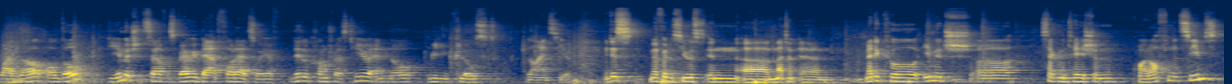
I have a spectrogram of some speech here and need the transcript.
quite well, although the image itself is very bad for that. So you have little contrast here and no really closed lines here. And this method is used in uh, um, medical image uh, segmentation quite often, it seems.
